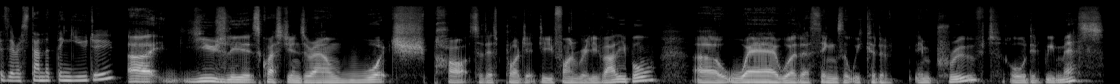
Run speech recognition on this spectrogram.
Is there a standard thing you do? Uh, usually, it's questions around which parts of this project do you find really valuable? Uh, where were there things that we could have improved, or did we miss?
